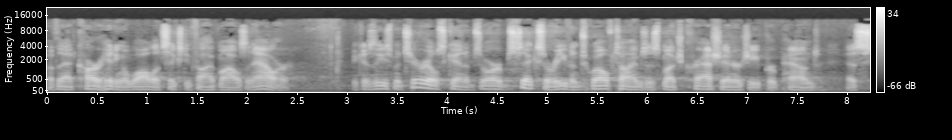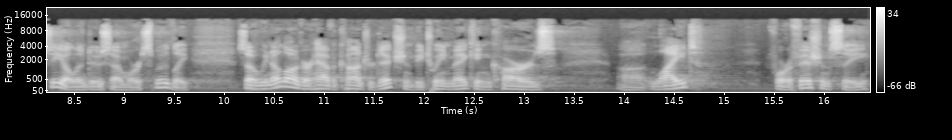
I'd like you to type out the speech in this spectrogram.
of that car hitting a wall at 65 miles an hour. Because these materials can absorb six or even 12 times as much crash energy per pound as steel and do so more smoothly. So we no longer have a contradiction between making cars uh, light for efficiency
